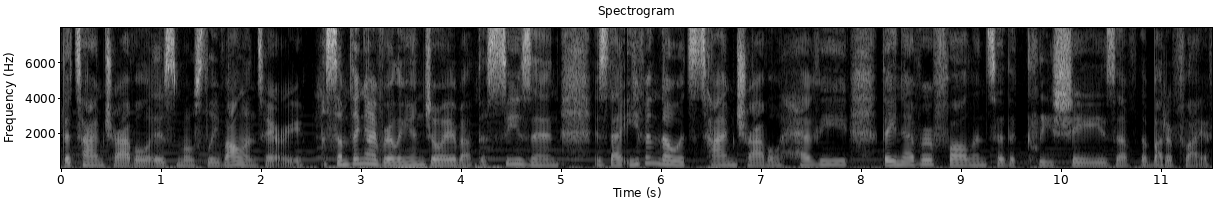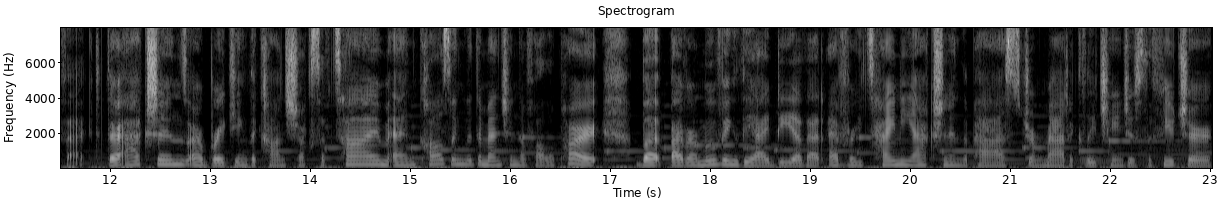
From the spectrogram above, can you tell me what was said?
the time travel is mostly voluntary. Something I really enjoy about this season is that even though it's time travel heavy, they never fall into the cliches of the butterfly effect. Their actions are breaking the constructs of time and causing the dimension to fall apart, but by removing the idea that every tiny action in the past dramatically changes the future,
